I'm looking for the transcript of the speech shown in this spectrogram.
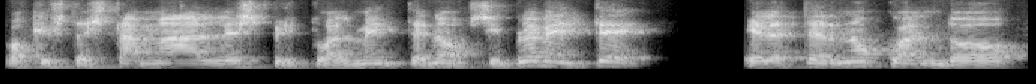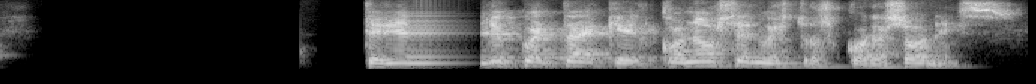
o que usted está mal espiritualmente, no, simplemente el Eterno cuando teniendo en cuenta que Él conoce nuestros corazones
